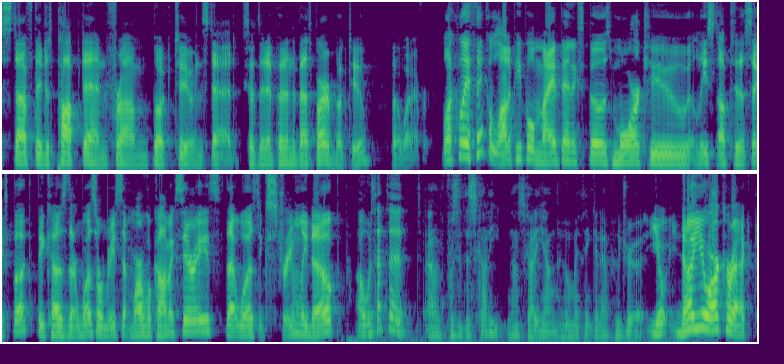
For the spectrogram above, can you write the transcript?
stuff they just popped in from book two instead. Except they didn't put in the best part of book two, but whatever. Luckily, I think a lot of people might have been exposed more to at least up to the sixth book because there was a recent Marvel comic series that was extremely dope. oh, was that the? Uh, was it the Skottie? Not Skottie Young. Who am I thinking of? Who drew it? You no, you are correct.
